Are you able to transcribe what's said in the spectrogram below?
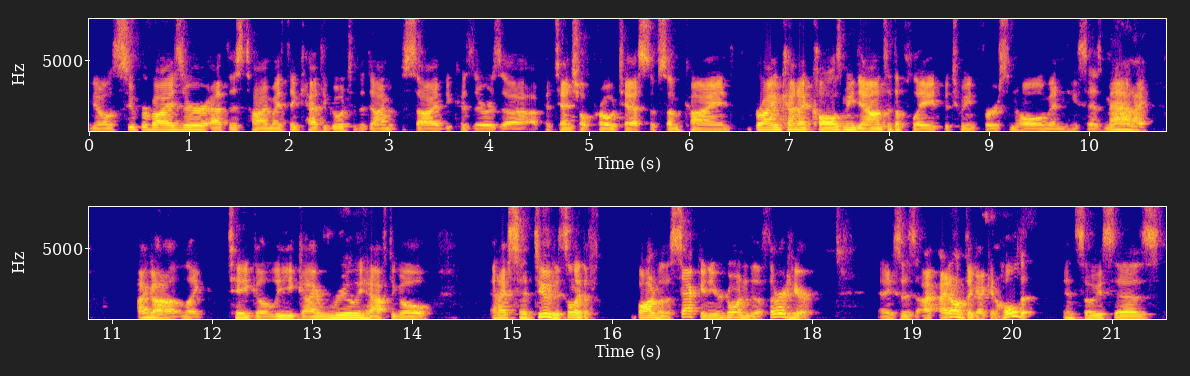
you know, supervisor at this time, I think, had to go to the diamond beside because there was a, a potential protest of some kind. Brian kind of calls me down to the plate between first and home, and he says, Man, I, I gotta like take a leak. I really have to go. And I said, dude, it's only the bottom of the second. You're going into the third here. And he says, I, I don't think I can hold it. And so he says,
